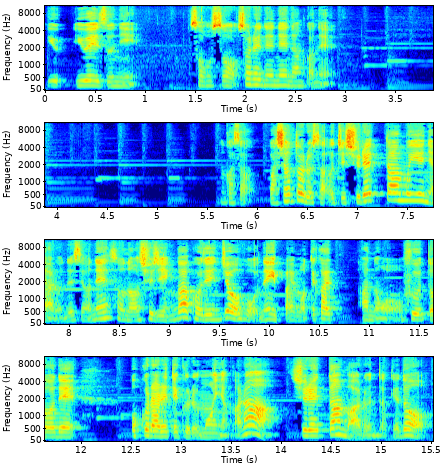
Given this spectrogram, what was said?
言えずに、そうそう、それでね、なんかね、なんかさ、場所取るさ、うちシュレッダーも家にあるんですよね。その主人が個人情報をね、いっぱい持って帰っあの、封筒で送られてくるもんやから、シュレッダーもあるんだけど、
